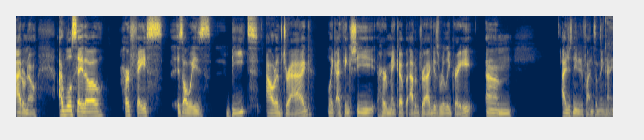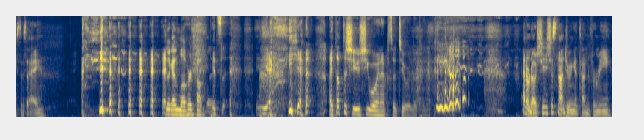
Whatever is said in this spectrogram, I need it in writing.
I don't know. I will say though, her face is always beat out of drag. Like I think she her makeup out of drag is really great. Um I just needed to find something nice to say. Like I love her top lip. It's yeah, yeah. I thought the shoes she wore in episode two were lovely. I don't know. She's just not doing a ton for me.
